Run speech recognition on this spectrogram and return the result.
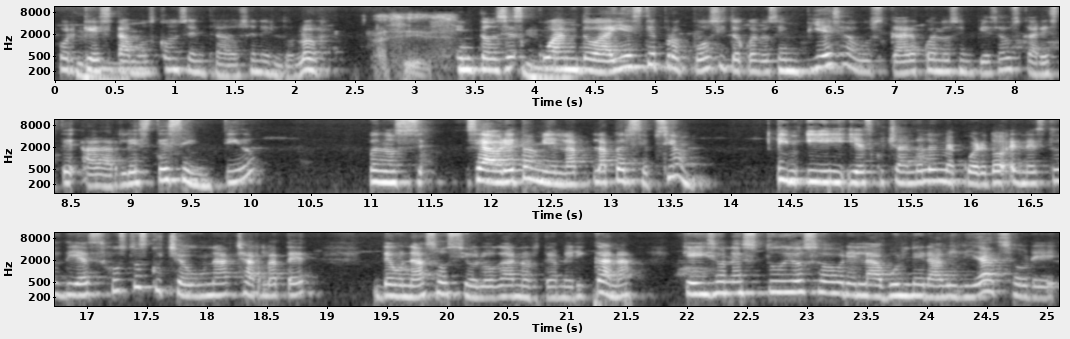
porque estamos concentrados en el dolor. Así es. Entonces, cuando hay este propósito, cuando se empieza a buscar, cuando se empieza a buscar este, a darle este sentido, pues nos, se abre también la, la percepción. Y, escuchándoles, me acuerdo, en estos días, justo escuché una charla TED de una socióloga norteamericana que hizo un estudio sobre la vulnerabilidad, sobre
